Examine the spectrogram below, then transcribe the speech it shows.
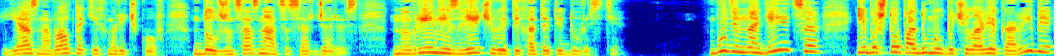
Я знавал таких морячков, должен сознаться, сэр Джервис, но время излечивает их от этой дурости. Будем надеяться, ибо что подумал бы человек о рыбе,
